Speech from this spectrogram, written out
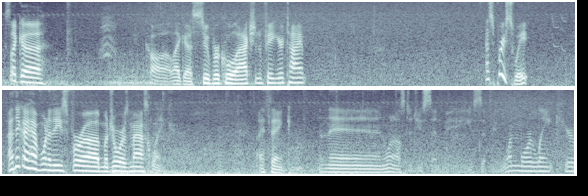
It's like a call it like a super cool action figure type. That's pretty sweet. I think I have one of these for uh, Majora's Mask link. I think. And then what else did you send me? You sent me one more link here,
